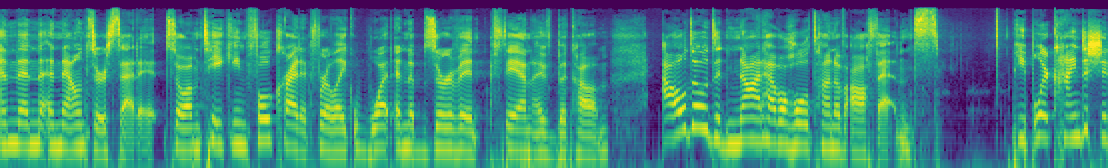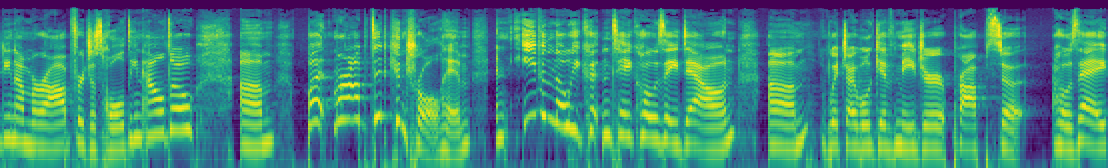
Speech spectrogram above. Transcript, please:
and then the announcer said it. So I'm taking full credit for like what an observant fan I've become. Aldo did not have a whole ton of offense. People are kind of shitting on Merab for just holding Aldo, um, but Merab did control him. And even though he couldn't take Jose down, um, which I will give major props to Jose,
